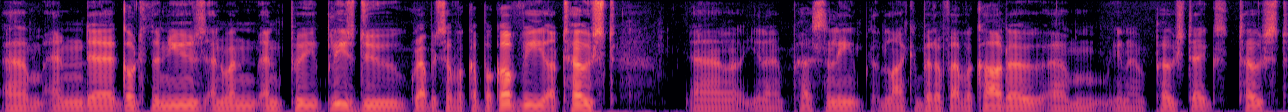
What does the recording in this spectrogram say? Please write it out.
um, and uh, go to the news. And when and p- please do grab yourself a cup of coffee, a toast. Uh, you know, personally, I like a bit of avocado. Um, you know, poached eggs, toast.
